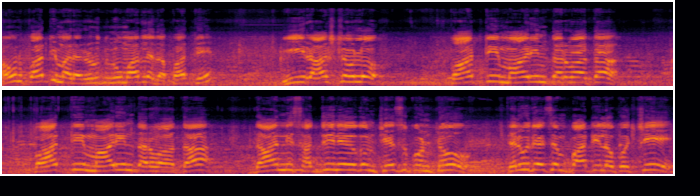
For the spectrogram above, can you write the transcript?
అవును పార్టీ మారారు. నువ్వు- నువ్వు మారలేదా పార్టీ? ఈ రాష్ట్రంలో పార్టీ మారిన తర్వాత పార్టీ మారిన తర్వాత దాన్ని సద్వినియోగం చేసుకుంటూ తెలుగుదేశం పార్టీలోకి వచ్చి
